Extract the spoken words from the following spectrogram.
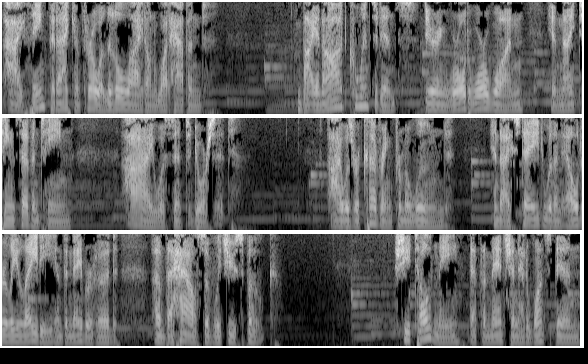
I think that I can throw a little light on what happened. By an odd coincidence, during World War I in 1917, I was sent to Dorset. I was recovering from a wound, and I stayed with an elderly lady in the neighborhood of the house of which you spoke. She told me that the mansion had once been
